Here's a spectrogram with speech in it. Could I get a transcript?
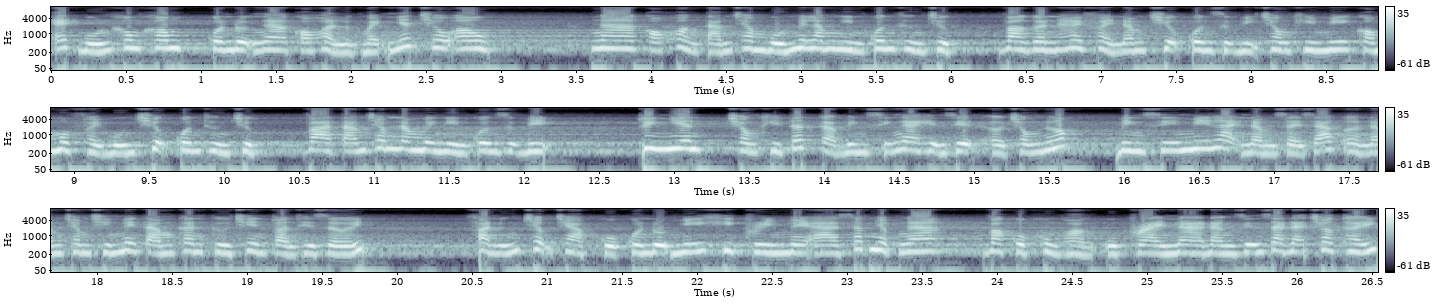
S-400, quân đội Nga có hỏa lực mạnh nhất châu Âu. Nga có khoảng 845.000 quân thường trực và gần 2,5 triệu quân dự bị trong khi Mỹ có 1,4 triệu quân thường trực và 850.000 quân dự bị. Tuy nhiên, trong khi tất cả binh sĩ Nga hiện diện ở trong nước, binh sĩ Mỹ lại nằm rải rác ở 598 căn cứ trên toàn thế giới. Phản ứng chậm chạp của quân đội Mỹ khi Crimea sắp nhập Nga và cuộc khủng hoảng Ukraine đang diễn ra đã cho thấy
